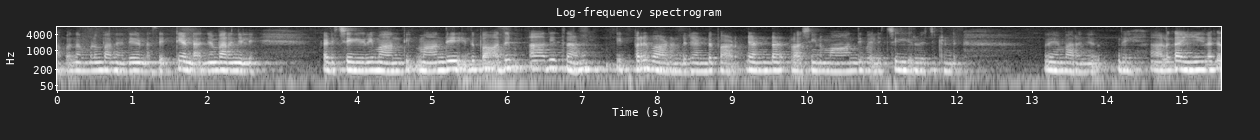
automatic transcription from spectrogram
അപ്പം നമ്മളും പറഞ്ഞത് വേണ്ട സെറ്റ് ചെയ്യണ്ട ഞാൻ പറഞ്ഞില്ലേ കടിച്ചു കീറി മാന്തി. മാന്തി ഇതിപ്പോൾ അത് ആദ്യത്താണ്. ഇപ്പറേ പാടുണ്ട്. രണ്ട് പാട് രണ്ട് പ്രാവശ്യം ഇങ്ങനെ മാന്തി വലിച്ചു കീറി വെച്ചിട്ടുണ്ട്. അത് ഞാൻ പറഞ്ഞത്. ദേ ആൾ കയ്യിലൊക്കെ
